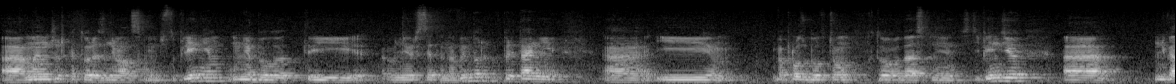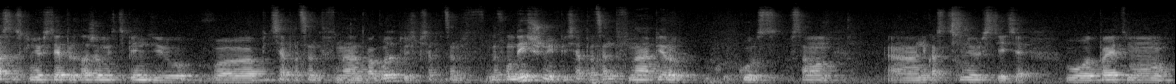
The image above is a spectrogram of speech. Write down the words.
а, менеджер, который занимался моим вступлением. У меня было три университета на выбор в Британии. А, и вопрос был в том, кто даст мне стипендию. А, Ньюкаслский университет предложил мне стипендию в 50% на два года, то есть 50% на foundation и 50% на первый курс в самом а, Ньюкаслском университете. Вот, поэтому,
